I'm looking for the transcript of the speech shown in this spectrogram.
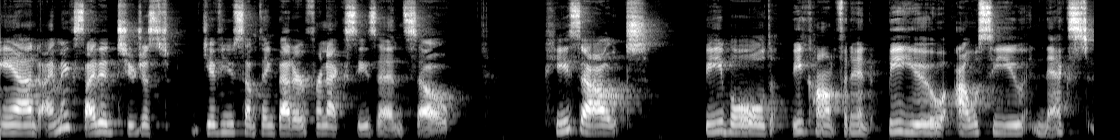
and I'm excited to just give you something better for next season. So, peace out. Be bold, be confident, be you. I will see you next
